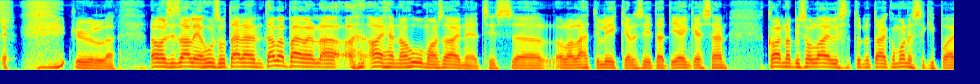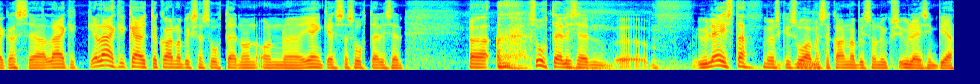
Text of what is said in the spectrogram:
Kyllä. No siis Ali ja Husu, tänään, tämän päivän äh, aiheena on huumausaineet. Siis äh, ollaan lähdetty liikkeelle siitä, että Jenkeissähän kannabis on laillistettu nyt aika monessakin paikassa ja lääke, lääkekäyttö kannabiksen suhteen on, on äh, Jenkeissä suhteellisen äh, suhteellisen yleistä. Myöskin Suomessa kannabis on yksi yleisimpiä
